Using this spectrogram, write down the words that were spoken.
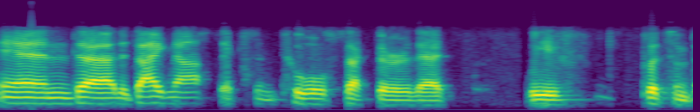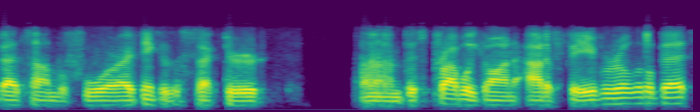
and uh, the diagnostics and tools sector that we've put some bets on before, I think is a sector um, that's probably gone out of favor a little bit.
